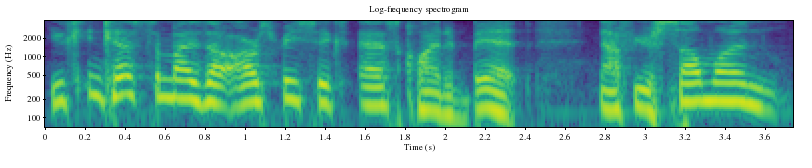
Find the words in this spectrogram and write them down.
you can customize the R36S quite a bit. Now, if you're someone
